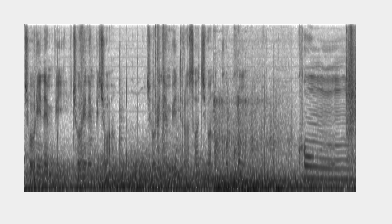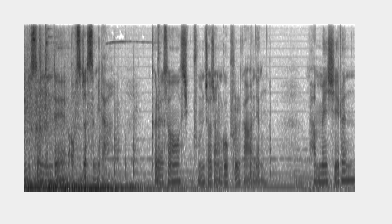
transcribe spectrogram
조리 냄비. 조리 냄비 좋아. 조리 냄비 들어서 집어넣고 콩, 콩 있었는데 없어졌습니다. 그래서 식품 저장고 불가능. 판매실은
